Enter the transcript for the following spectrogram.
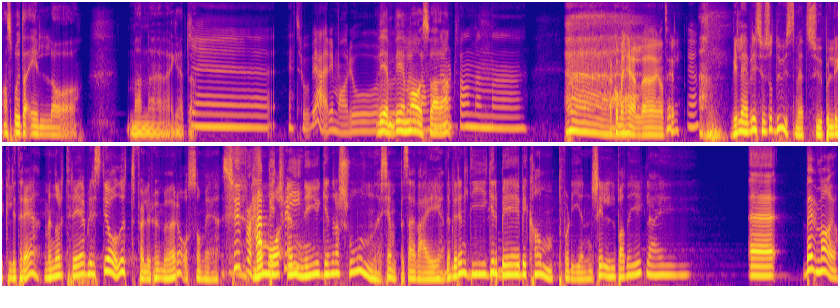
han spruter ild og Men uh, det er greit, det. Jeg tror vi er i Mario Vi er- vi er i Mario-sfæren. i hvert fall, men eh, Her kommer hele en gang til. Ja. Vi lever i sus og dus med et superlykkelig tre, men når treet blir stjålet, følger humøret også med. Nå må en ny generasjon kjempe seg vei. Det blir en diger babykamp fordi en skilpadde gikk lei. Uh, Baby Mario.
